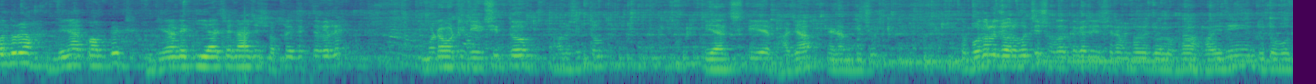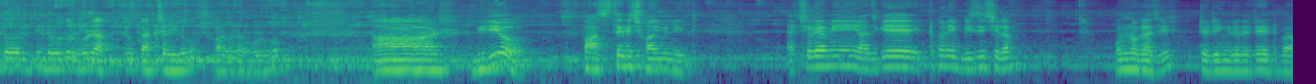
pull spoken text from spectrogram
বন্ধুরা ডিনার কমপ্লিট ডিনারে কি আছে, না আছে, সবটাই দেখতে পেলে। মোটামুটি ডিম সিদ্ধ, আলু সিদ্ধ, পেঁয়াজ দিয়ে ভাজা, এরকম কিছু। তো বোতলে জল ভরছি, সকাল থেকে যে সেরকমভাবে জল ভরা হয়নি। দুটো বোতল, তিনটে বোতল ভরে রাত্রেও কাজ চালিয়ে দেবো, সকালবেলা ভরবো। আর ভিডিও পাঁচ থেকে ছয় মিনিট। অ্যাকচুয়ালি আমি আজকে একটুখানি বিজি ছিলাম, অন্য কাজে ট্রেডিং রিলেটেড বা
